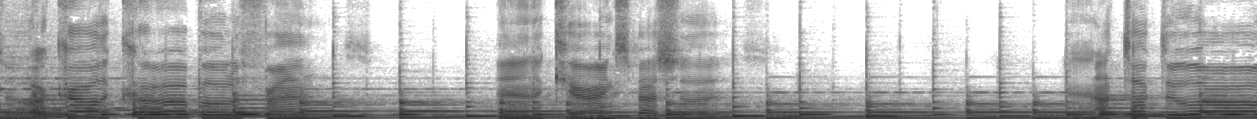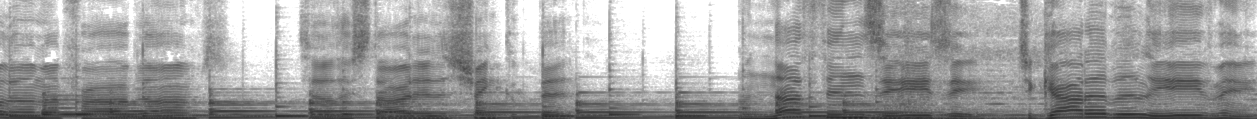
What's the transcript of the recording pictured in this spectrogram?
So I called a couple of friends caring specialist. And I talked through all of my problems till they started to shrink a bit. Well, nothing's easy, but you gotta believe me.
